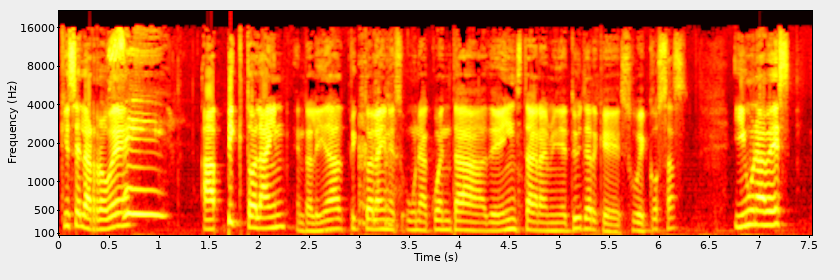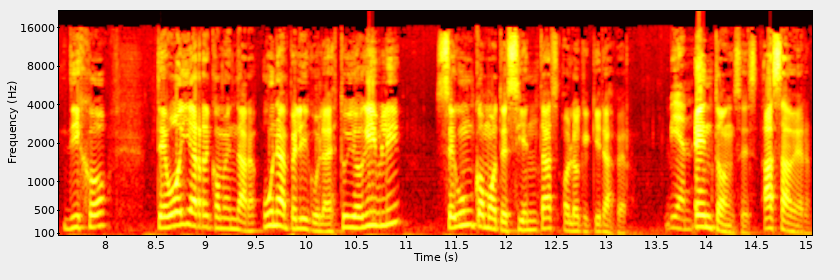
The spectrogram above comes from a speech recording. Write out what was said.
que se la robé sí a Pictoline. En realidad, Pictoline es una cuenta de Instagram y de Twitter que sube cosas. Y una vez dijo: Te voy a recomendar una película de estudio Ghibli según cómo te sientas o lo que quieras ver. Bien. Entonces, a saber.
